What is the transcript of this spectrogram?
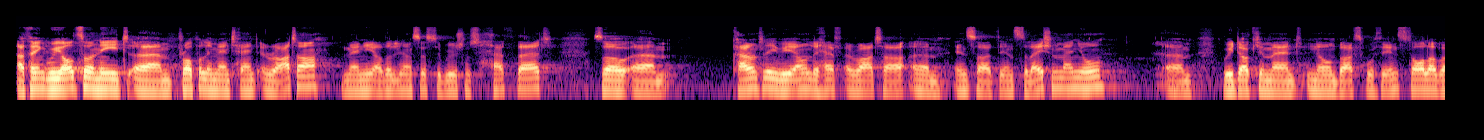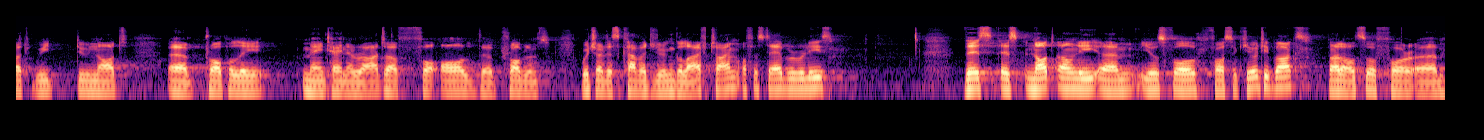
I think we also need um, properly maintained errata. Many other Linux distributions have that. So um, currently we only have errata um, inside the installation manual. Um, we document known bugs with the installer, but we do not uh, properly maintain a errata for all the problems which are discovered during the lifetime of a stable release. This is not only um, useful for security bugs, but also for um,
